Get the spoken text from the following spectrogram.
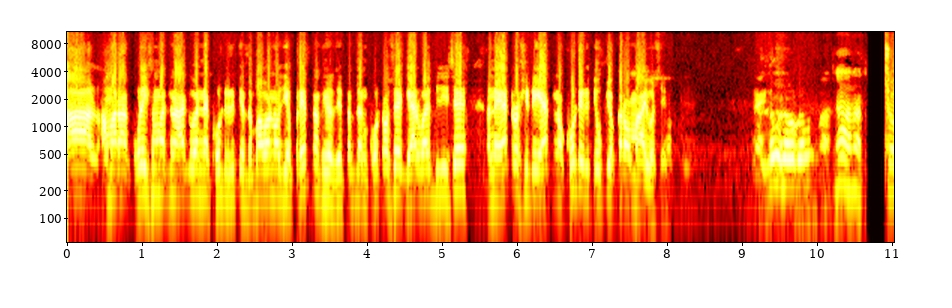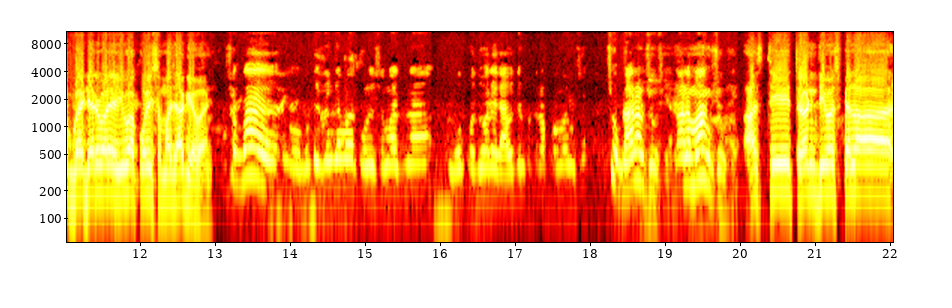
આ અમારા કોળી સમાજના આગેવાનને ખોટી રીતે દબાવવાનો જે પ્રયત્ન થયો છે તદ્દન ખોટો છે ગેરવાજબી છે અને એટ્રોસિટી એક્ટનો ખોટી રીતે ઉપયોગ કરવામાં આવ્યો છે. અશોકભાઈ ડેરવાળે યુવા કોળી સમાજ આગેવાન. અશોકભાઈ મોટી સંખ્યામાં કોળી સમાજના લોકો દ્વારા આવેદન પત્ર આપવામાં આવ્યું છે. શું કારણ શું છે? અને માંગ શું છે? આજથી ત્રણ દિવસ પહેલા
